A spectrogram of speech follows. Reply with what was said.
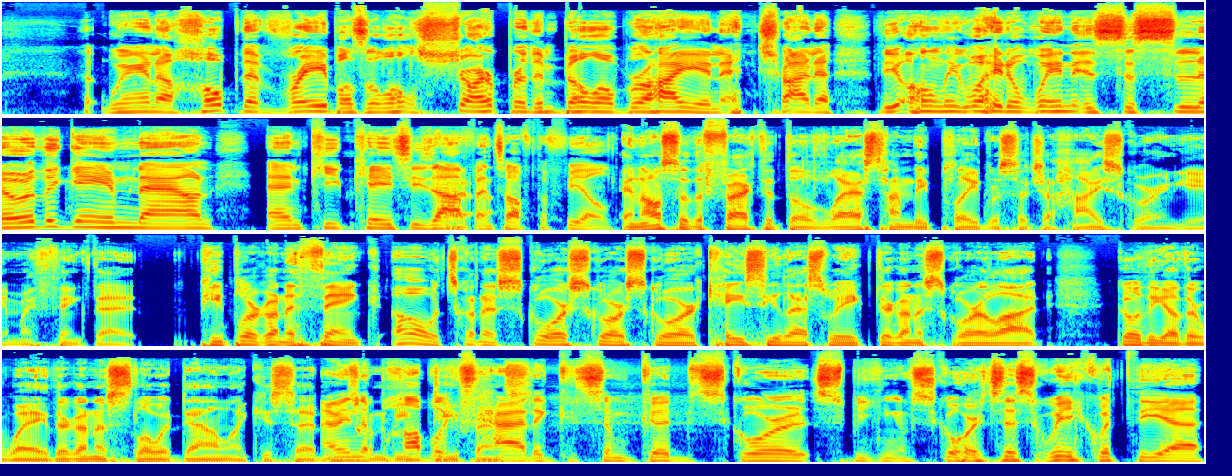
we're gonna hope that Vrabel's a little sharper than Bill O'Brien and try to. The only way to win is to slow the game down and keep KC's offense off the field. And also the fact that the last time they played was such a high scoring game, I think that people are going to think, oh, it's going to score, score, score. KC last week, they're going to score a lot. Go the other way. They're going to slow it down, like you said. I mean, the gonna be Public's defense. had a, some good scores. Speaking of scores, this week with the uh,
